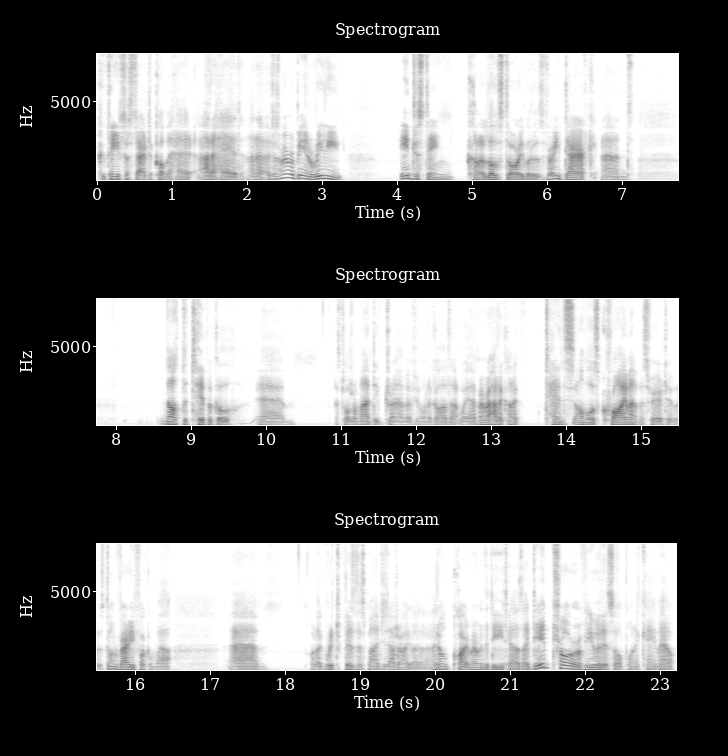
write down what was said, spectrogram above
Things just start to come ahead at a head, and I, I just remember being a really interesting kind of love story, but it was very dark and not the typical, um, I suppose, romantic drama, if you want to call it that way. I remember it had a kind of tense, almost crime atmosphere to it. It was done very fucking well. Um, or like rich businessman she's after. I, I don't quite remember the details. I did throw a review of this up when it came out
